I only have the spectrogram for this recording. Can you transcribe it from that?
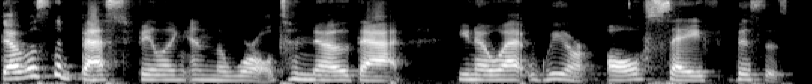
that was the best feeling in the world to know that you know what? We are all safe. This is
